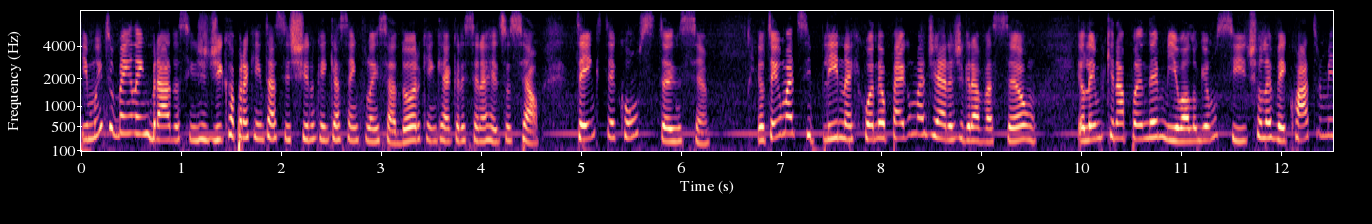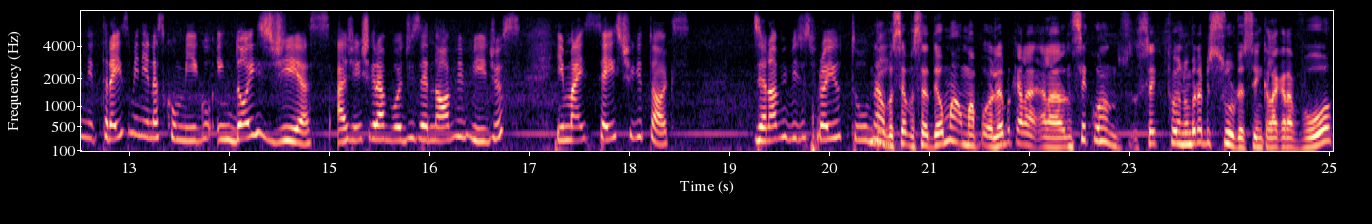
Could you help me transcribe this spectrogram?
E muito bem lembrado, assim, de dica para quem tá assistindo, quem quer ser influenciador, quem quer crescer na rede social. Tem que ter constância. Eu tenho uma disciplina que quando eu pego uma diária de gravação, eu lembro que na pandemia eu aluguei um sítio, levei quatro meni três meninas comigo em dois dias. A gente gravou 19 vídeos e mais seis TikToks. 19 vídeos pro YouTube. Não, você, você deu uma, uma- Eu lembro que ela, ela. Não sei quando. Sei que foi um número absurdo, assim, que ela gravou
